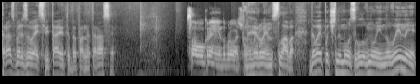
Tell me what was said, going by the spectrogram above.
Тарас Березовець, вітаю тебе, пане Тарасе. Слава Україні, доброго вечора. Героям слава. Давай почнемо з головної новини.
